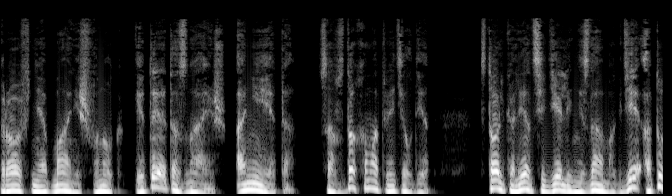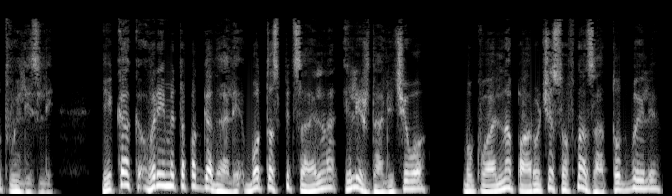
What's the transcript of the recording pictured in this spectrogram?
Кровь не обманешь, внук, и ты это знаешь, а не это. Со вздохом ответил дед. Столько лет сидели не знамо где, а тут вылезли. И как время-то подгадали, будто специально или ждали чего. Буквально пару часов назад тут были.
